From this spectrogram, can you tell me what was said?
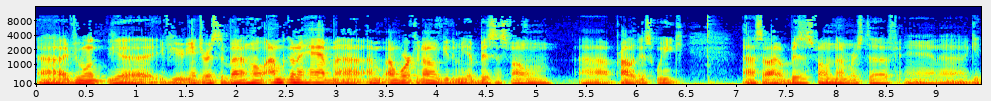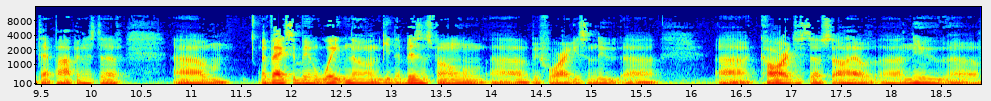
Uh, if you want, uh, if you're interested in buying a home, I'm going to have, my, I'm, I'm, working on getting me a business phone, uh, probably this week. Uh, so I have a business phone number and stuff and, uh, get that popping and stuff. Um, I've actually been waiting on getting a business phone, uh, before I get some new, cards and stuff. So I'll have, new,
